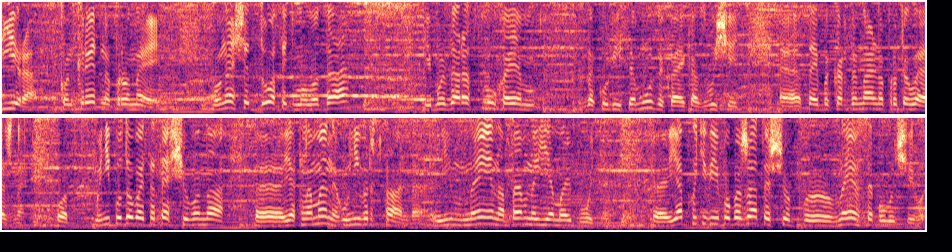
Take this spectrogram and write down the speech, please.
Віра конкретно про неї. Вона ще досить молода, і ми зараз слухаємо за кулісся музика, яка звучить, е, це якби кардинально протилежне. От мені подобається те, що вона, е, як на мене, універсальна, і в неї, напевно, є майбутнє. Е, Я б хотів їй побажати, щоб в неї все вийшло.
